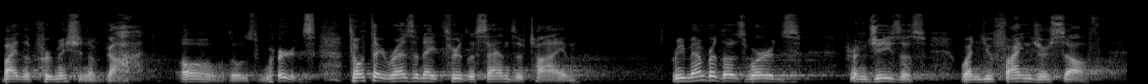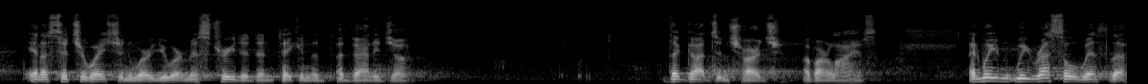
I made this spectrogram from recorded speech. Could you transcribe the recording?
by the permission of God. Oh, those words. Don't they resonate through the sands of time? Remember those words from Jesus when you find yourself in a situation where you are mistreated and taken advantage of. That God's in charge of our lives. And we, we wrestle with the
